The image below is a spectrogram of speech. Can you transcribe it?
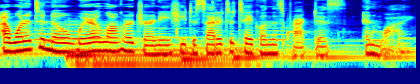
I wanted to know where along her journey she decided to take on this practice and why.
